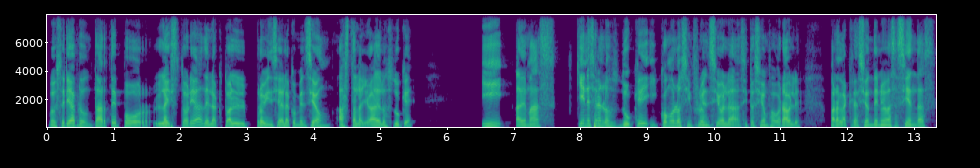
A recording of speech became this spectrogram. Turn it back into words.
Me gustaría preguntarte por la historia de la actual provincia de la Convención hasta la llegada de los Duque y además quiénes eran los Duque y cómo los influenció la situación favorable para la creación de nuevas haciendas,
